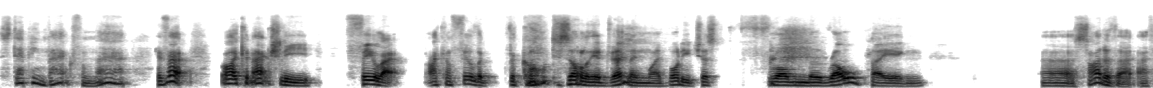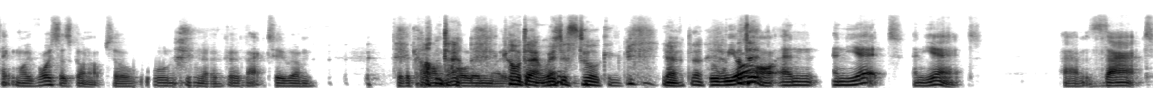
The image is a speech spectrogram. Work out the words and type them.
stepping back from that. In fact, well, I can actually feel that. I can feel the, the cortisol and the adrenaline in my body just from the role playing uh, side of that. I think my voice has gone up. So we'll you know go back to um to the calm, calm down. calm down. We're just talking. Yeah. Well, we are, and and yet and yet, um, that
